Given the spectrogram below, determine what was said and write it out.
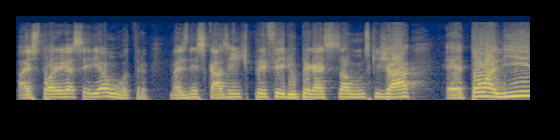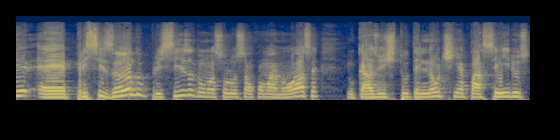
a história já seria outra. Mas nesse caso, a gente preferiu pegar esses alunos que já estão é, ali é, precisando, precisa de uma solução como a nossa. No caso, o Instituto ele não tinha parceiros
